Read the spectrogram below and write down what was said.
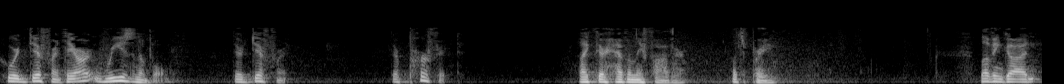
who are different. They aren't reasonable. They're different. They're perfect, like their Heavenly Father. Let's pray. Loving God,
